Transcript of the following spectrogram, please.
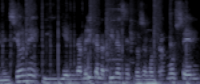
mencione y en América Latina nos encontramos en,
